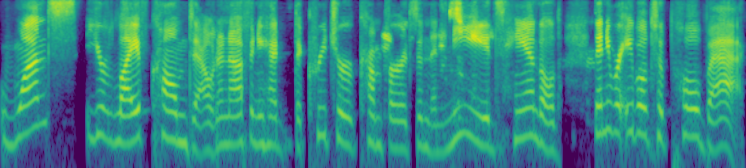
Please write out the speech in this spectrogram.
once your life calmed down enough and you had the creature comforts and the needs handled, then you were able to pull back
